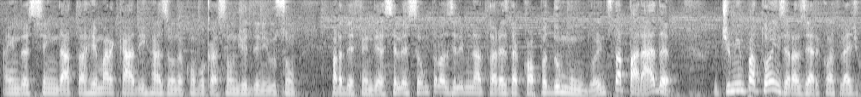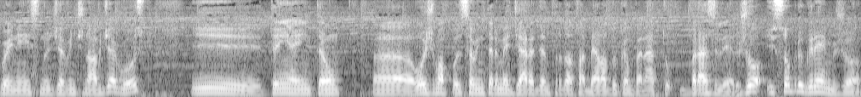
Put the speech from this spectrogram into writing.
ainda sem data remarcada em razão da convocação de Edenilson para defender a seleção pelas eliminatórias da Copa do Mundo. Antes da parada, o time empatou em 0x0 com o Atlético Goianiense no dia 29 de agosto e tem aí então ah, hoje uma posição intermediária dentro da tabela do Campeonato Brasileiro. Jô, e sobre o Grêmio, Jô?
